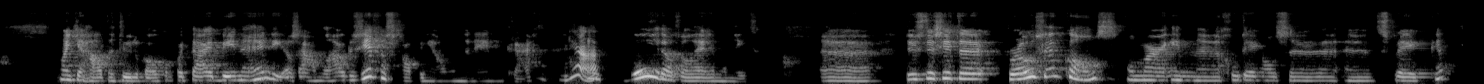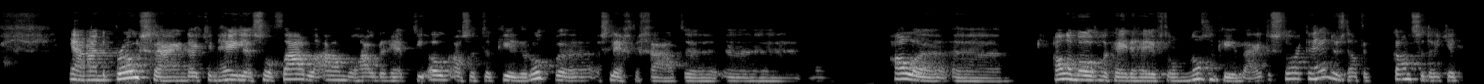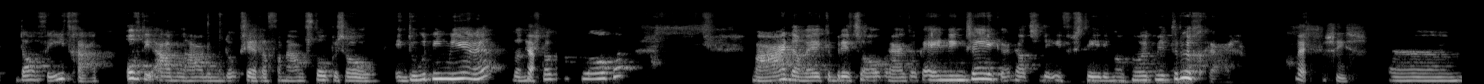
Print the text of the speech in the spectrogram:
Want je haalt natuurlijk ook een partij binnen hè, die als aandeelhouder zeggenschap in jouw onderneming krijgt. Ja. En wil je dat wel helemaal niet. Dus er zitten pros en cons, om maar in goed Engels te spreken. Ja, en de pros zijn dat je een hele solvabele aandeelhouder hebt, die ook als het een keer erop slechter gaat, alle, alle mogelijkheden heeft om nog een keer bij te storten. Hè? Dus dat de kansen dat je dan failliet gaat, of die aandeelhouder moet ook zeggen van nou stop eens zo, ik doe het niet meer, hè? dan is het ook afgelopen. Maar dan weet de Britse overheid ook één ding zeker: dat ze de investering ook nooit meer terugkrijgen. Nee, precies. Uh,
